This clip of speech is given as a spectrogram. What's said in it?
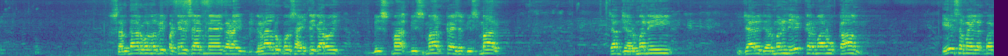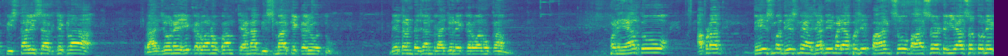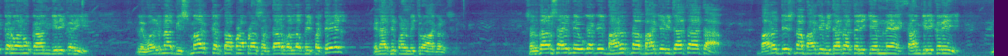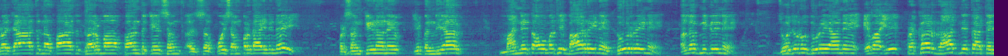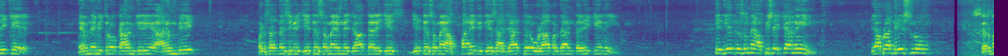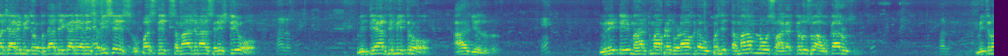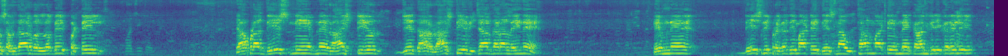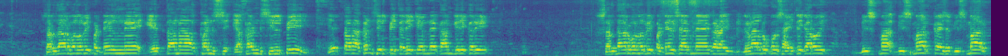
સરદાર વલ્લભભાઈ પટેલ સાહેબને ઘણા ઘણા લોકો સાહિત્યકારો બિસ્મા, બિસ્માર્ક કહે છે, બિસ્માર્ક. સાહેબ જર્મની જ્યારે જર્મનીને એક કરવાનું કામ, એ સમયે લગભગ પિસ્તાલીસ લાખ જેટલા રાજ્યોને એક કરવાનું કામ ત્યાંના બિસ્માર્કે કર્યું હતું. બે ત્રણ ડઝન રાજ્યોને કરવાનું કામ. પણ અહીંયા તો આપણા દેશમાં દેશને આઝાદી મળ્યા પછી પાંચસો બાસઠ રિયાસતોને એક કરવાનું કામગીરી કરી. એટલે વર્લ્ડના બિસ્માર્ક કરતા પણ આપણા સરદાર વલ્લભભાઈ પટેલ એનાથી પણ મિત્રો આગળ છે. સરદાર સાહેબને એવું કહે કે ભારતના ભાગ્ય વિધાતા હતા. ભારત દેશના ભાગ્ય વિધાતા તરીકે એમને કામગીરી કરી. ન જાત, ન પાત, ધર્મ, પંથ કે કોઈ સંપ્રદાયની નહીં. પણ સંકીર્ણ અને એ બંધિયાર માન્યતાઓમાંથી બહાર રહીને, દૂર રહીને, અલગ નીકળીને, જોજોનું દૂર રહ્યા અને એવા એક પ્રખર રાજનેતા તરીકે એમને મિત્રો કામગીરી આરંભી. પણ સદનસીબે જે તે સમયે એમને જવાબદારી જે જે તે સમયે આપવાની હતી દેશ આઝાદ થયો વડાપ્રધાન તરીકે નહીં એ જે તે સમયે આપી શક્યા નહીં એ આપણા દેશનું કર્મચારી મિત્રો પદાધિકારી અને સવિશેષ ઉપસ્થિત સમાજના શ્રેષ્ઠીઓ વિદ્યાર્થી મિત્રો આરજે યુનિટી માર્ચમાં આપણે જોડાવા બધા ઉપસ્થિત તમામનું સ્વાગત કરું છું આવકારું છું. મિત્રો સરદાર વલ્લભભાઈ પટેલ એ આપણા દેશની એમને રાષ્ટ્રીય જે રાષ્ટ્રીય વિચારધારા લઈને એમને દેશની પ્રગતિ માટે, દેશના ઉત્થાન માટે એમને કામગીરી કરેલી. સરદાર વલ્લભભાઈ પટેલને એકતાના અખંડ અખંડ શિલ્પી, એકતાના અખંડ શિલ્પી તરીકે એમને કામગીરી કરી. સરદાર વલ્લભભાઈ પટેલ સાહેબને ઘણા ઘણા લોકો સાહિત્યકારો બિસ્મા, બિસ્માર્ક કહે છે, બિસ્માર્ક.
